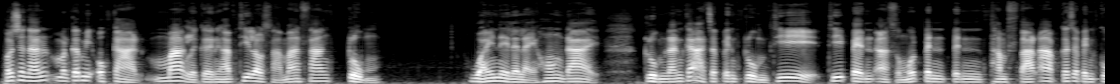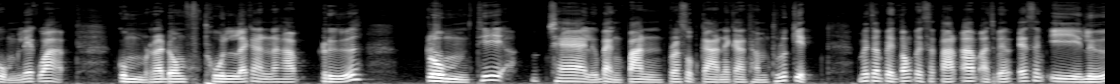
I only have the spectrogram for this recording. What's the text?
เพราะฉะนั้นมันก็มีโอกาสมากเหลือเกินครับ ที่เราสามารถสร้างกลุ่มไว้ในหลาย ๆ ห้องได้ กลุ่มนั้นก็อาจจะเป็นกลุ่มที่ที่เป็นสมมติเป็นเป็นทำสตาร์ทอัพก็จะเป็นกลุ่มเรียกว่า กลุ่มระดมทุนแล้วกันนะครับ หรือกลุ่มที่แชร์หรือแบ่งปันประสบการณ์ในการทำธุรกิจ ไม่จำเป็นต้องเป็นสตาร์ทอัพอาจจะเป็น SME หรือ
